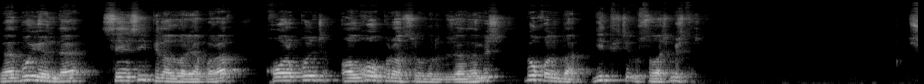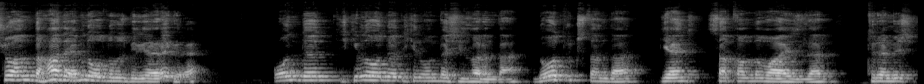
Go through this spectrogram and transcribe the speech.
ve bu yönde sinsi planlar yaparak korkunç algı operasyonları düzenlemiş, bu konuda gittikçe ustalaşmıştır. Şu an daha da emin olduğumuz bilgilere göre 14 2014-2015 yıllarında Doğu Türkistan'da genç sakallı vaizler türemiş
